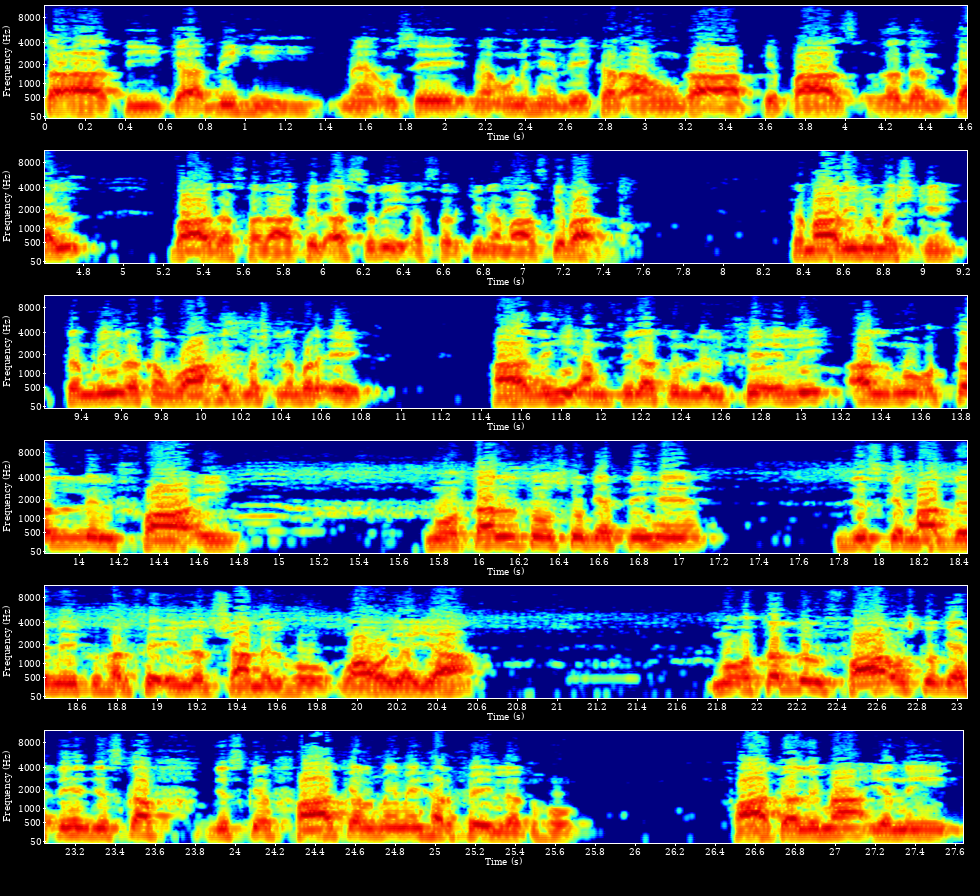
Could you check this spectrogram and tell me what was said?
سعتی کا بھی میں اسے، میں انہیں لے کر آؤں گا آپ کے پاس غدن کل بعد صلاح العصر اثر کی نماز کے بعد۔ تمارین و مشقیں۔ تمرین رقم واحد، مشق نمبر ایک۔ هذه امثلۃ للفعل المعتل للفاء معتل تو اس کو کہتے ہیں جس کے مادے میں کوئی حرف علت شامل ہو، واو یا یا۔ معتل الفا اس کو کہتے ہیں جس کا جس کے فا کلمے میں حرف علت ہو۔ فا کلمہ یعنی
